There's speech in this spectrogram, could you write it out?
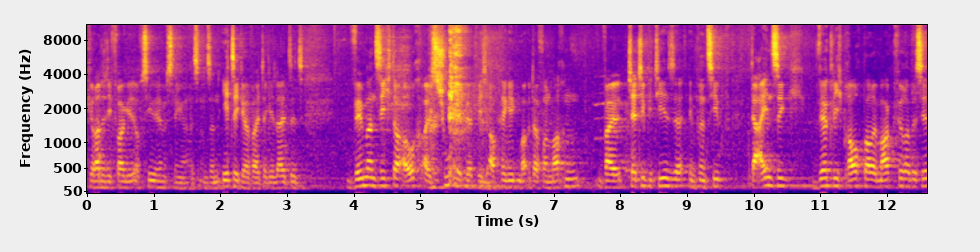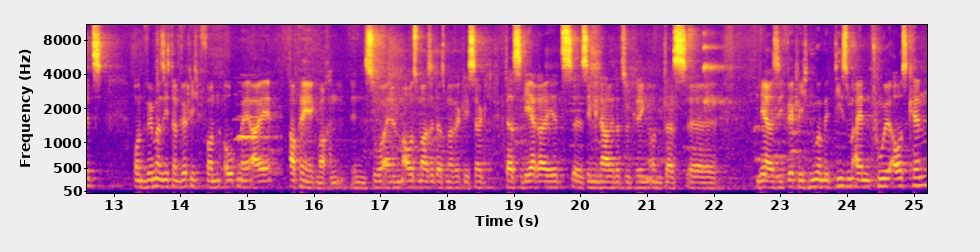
gerade die Frage auf Sie, Herr Misslinger, als unseren Ethiker weitergeleitet. Will man sich da auch als Schule wirklich abhängig davon machen? Weil ChatGPT ist ja im Prinzip der einzig wirklich brauchbare Marktführer bis jetzt. Und will man sich dann wirklich von OpenAI abhängig machen in so einem Ausmaße, dass man wirklich sagt, dass Lehrer jetzt äh, Seminare dazu kriegen und dass äh, Lehrer sich wirklich nur mit diesem einen Tool auskennen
